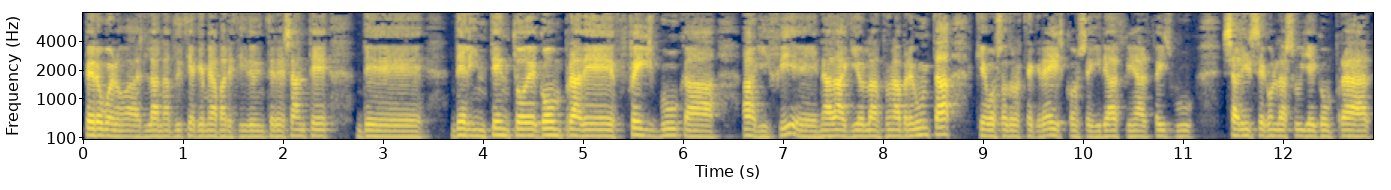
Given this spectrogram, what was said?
pero bueno, la noticia que me ha parecido interesante de, del intento de compra de Facebook a, a Giphy. Eh, nada, aquí os lanzo una pregunta, que vosotros qué creéis, ¿conseguirá al final Facebook salirse con la suya y comprar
